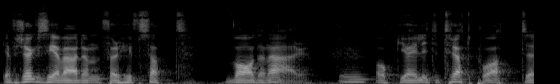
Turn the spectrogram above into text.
jag försöker se världen för hyfsat vad den är. Mm. Och jag är lite trött på att eh,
